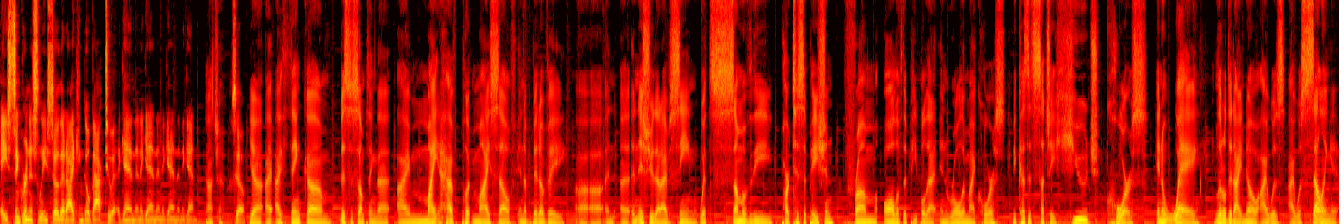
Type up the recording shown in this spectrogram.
asynchronously so that I can go back to it again and again and again and again. Gotcha. So, Yeah, I, I think um, this is something that I might have put myself in a bit of a uh, uh, an uh, an issue that I've seen with some of the participation from all of the people that enroll in my course because it's such a huge course. In a way, little did I know I was I was selling it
